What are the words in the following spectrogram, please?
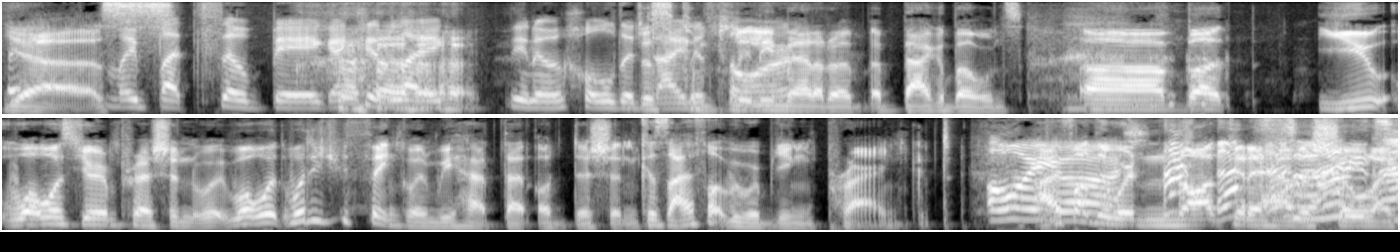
Yes. My butt's so big. I could like, you know, hold a Just dinosaur. completely mad at a, a bag of bones. Uh, but you, what was your impression? What, what, what did you think when we had that audition? Because I thought we were being pranked. Oh my I thought they gosh. were not going to have a show like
